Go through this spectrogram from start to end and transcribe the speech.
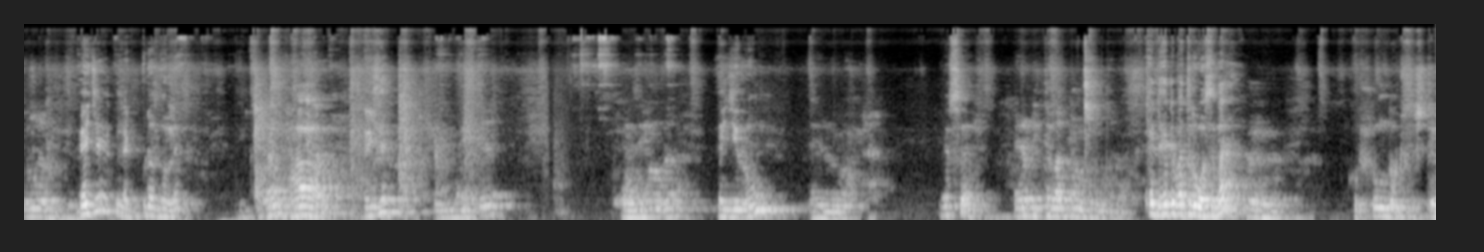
এগুলো এই যে লাইট পুরো জ্বলে। এই যে এই যে এগুলো এই যে রুম এই রুমটা ঠিক আছে এটা বাথরুম আছে না? খুব সুন্দর সিস্টেম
